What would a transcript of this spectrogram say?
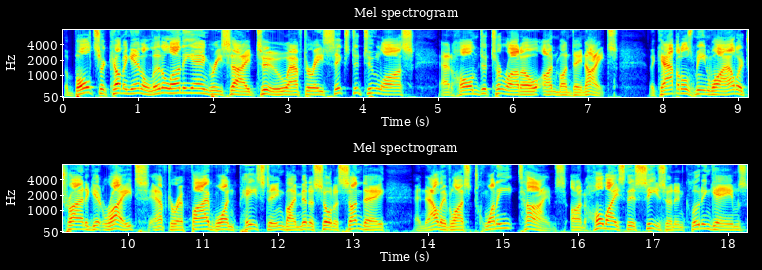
The Bolts are coming in a little on the angry side, too, after a 6 2 loss at home to Toronto on Monday night. The Capitals, meanwhile, are trying to get right after a 5 1 pasting by Minnesota Sunday, and now they've lost 20 times on home ice this season, including games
